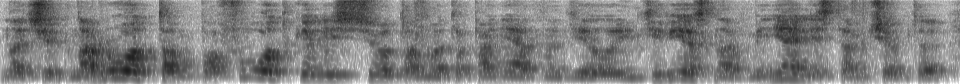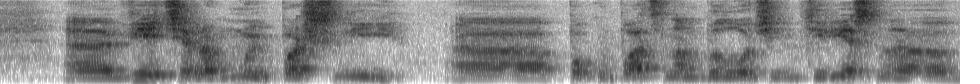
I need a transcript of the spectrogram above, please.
Значит, народ там пофоткались, все там, это понятное дело, интересно, обменялись там чем-то. Э, вечером мы пошли а, покупаться нам было очень интересно.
